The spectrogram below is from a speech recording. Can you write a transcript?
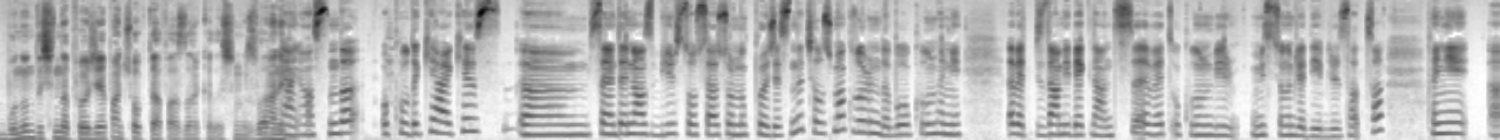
bunun dışında proje yapan çok daha fazla arkadaşımız var. Hani Yani aslında okuldaki herkes e, senede en az bir sosyal sorumluluk projesinde çalışmak zorunda. Bu okulun hani evet bizden bir beklentisi, evet okulun bir misyonu bile diyebiliriz hatta. Hani e,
